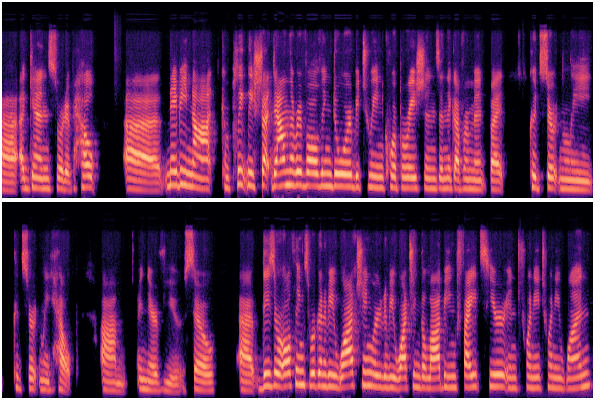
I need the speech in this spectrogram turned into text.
uh, again sort of help uh, maybe not completely shut down the revolving door between corporations and the government, but could certainly could certainly help um, in their view. So uh, these are all things we're going to be watching. We're going to be watching the lobbying fights here in 2021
